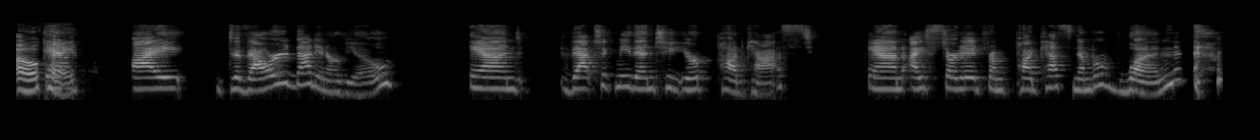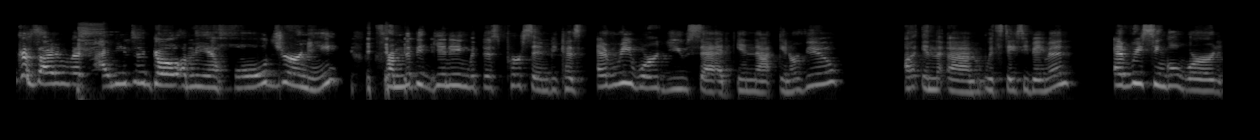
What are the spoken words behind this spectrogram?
Oh, okay. And I devoured that interview. And that took me then to your podcast. And I started from podcast number one because I'm I need to go on the whole journey from the beginning with this person because every word you said in that interview uh, in the, um, with Stacey Boehman, every single word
